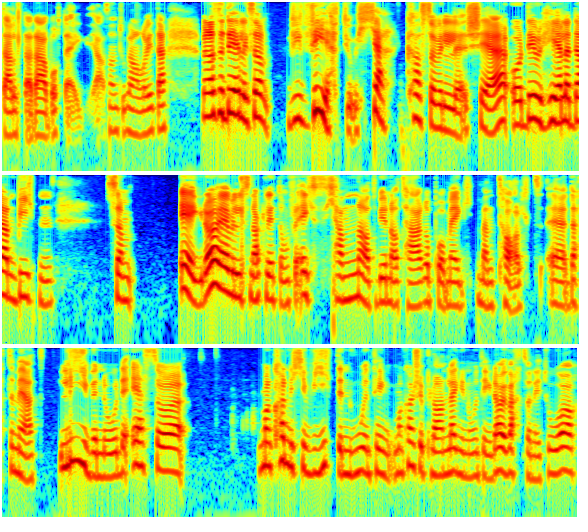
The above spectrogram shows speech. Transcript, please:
delta der borte. Ja, sant, du kan aldri vite. Men altså, det er liksom Vi vet jo ikke hva som vil skje, og det er jo hele den biten som jeg da, jeg vil snakke litt om, for jeg kjenner at det begynner å tære på meg mentalt. Eh, dette med at livet nå, det er så Man kan ikke vite noen ting. Man kan ikke planlegge noen ting. Det har jo vært sånn i to år,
